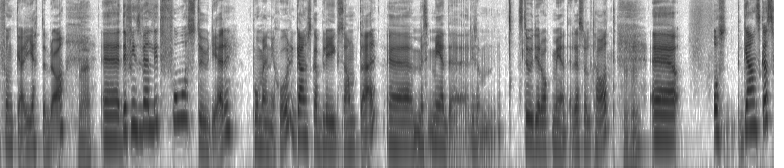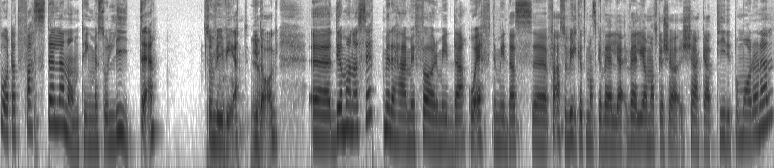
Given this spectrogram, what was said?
funkar jättebra. Eh, det finns väldigt få studier på människor, ganska blygsamt där, eh, med, med eh, liksom, studier och med resultat. Mm -hmm. och ganska svårt att fastställa någonting med så lite som vi vet yeah. idag. Eh, det man har sett med det här med förmiddag och eftermiddags, eh, alltså vilket man ska välja, välja om man ska kö, käka tidigt på morgonen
